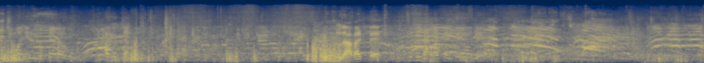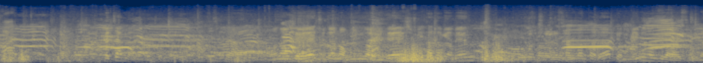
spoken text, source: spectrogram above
뒷주머니 있는 거 빼라고. 타격장. 또 나갈 때. 투수 나갈 때 빼야 돼. 배짱가. 자, 원아웃에 주자는 없는 가운데 수비 타석에는 3번 타자 변민우 선수가 와 있습니다.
